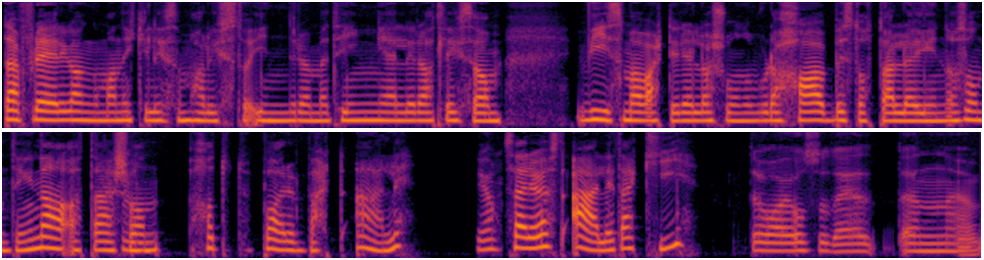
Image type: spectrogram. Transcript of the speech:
det er flere ganger man ikke liksom har lyst til å innrømme ting, eller at liksom vi som har vært i relasjoner hvor det har bestått av løgn og sånne ting, da, at det er sånn Hadde du bare vært ærlig? Ja. Seriøst, ærlighet er key. Det var jo også det, den uh,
